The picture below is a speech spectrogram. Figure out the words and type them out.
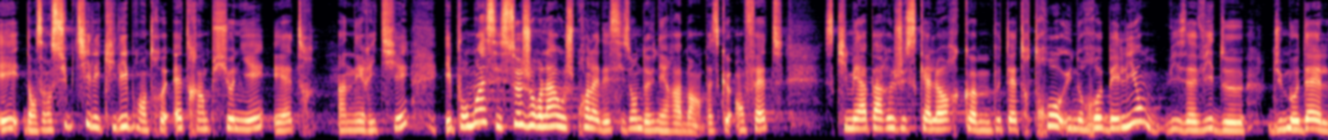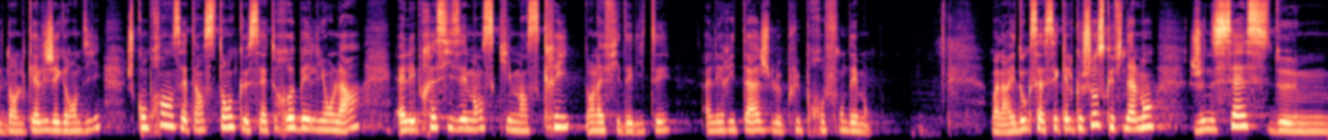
et dans un subtil équilibre entre être un pionnier et être un héritier. Et pour moi, c'est ce jour-là où je prends la décision de devenir rabbin. Parce que, en fait, ce qui m'est apparu jusqu'alors comme peut-être trop une rébellion vis-à-vis du modèle dans lequel j'ai grandi, je comprends en cet instant que cette rébellion-là, elle est précisément ce qui m'inscrit dans la fidélité à l'héritage le plus profondément. Voilà, et donc ça c'est quelque chose que finalement je ne cesse de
